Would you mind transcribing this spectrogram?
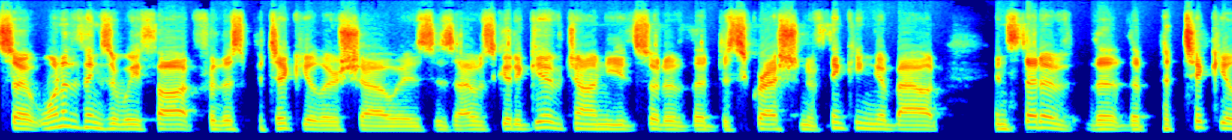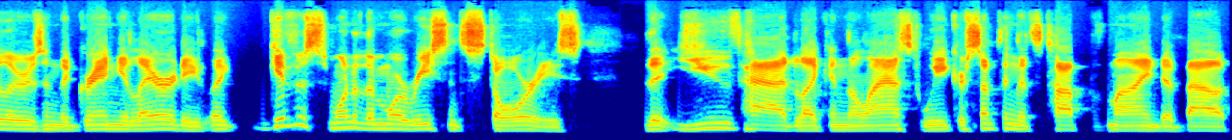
so one of the things that we thought for this particular show is is I was going to give John you sort of the discretion of thinking about instead of the the particulars and the granularity, like give us one of the more recent stories that you've had like in the last week or something that's top of mind about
